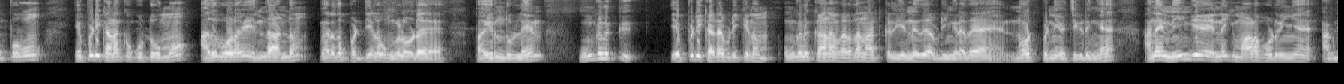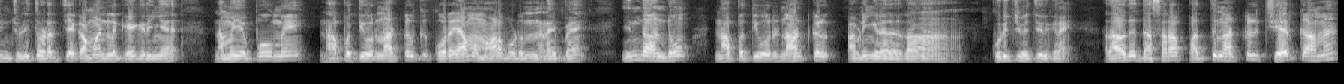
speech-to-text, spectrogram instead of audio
எப்போவும் எப்படி கணக்கு கூட்டுவோமோ அதுபோலவே இந்த ஆண்டும் விரதப்பட்டியலை உங்களோட பகிர்ந்துள்ளேன். உங்களுக்கு எப்படி கடைபிடிக்கணும்? உங்களுக்கான விரத நாட்கள் என்னது அப்படிங்கிறத நோட் பண்ணி வச்சுக்கிடுங்க. ஆனால் நீங்கள் என்றைக்கு மாலை போடுவீங்க அப்படின்னு சொல்லி தொடர்ச்சியாக கமெண்டில் கேட்குறீங்க நம்ம எப்போவுமே நாற்பத்தி ஒரு நாட்களுக்கு குறையாமல் மாலை போடணும்னு நினைப்பேன். இந்த ஆண்டும் நாற்பத்தி ஒரு நாட்கள் அப்படிங்கிறத தான் குறித்து வச்சுருக்கிறேன். அதாவது தசரா பத்து நாட்கள் சேர்க்காமல்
